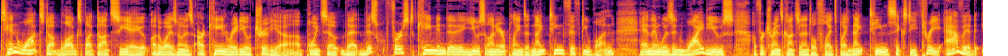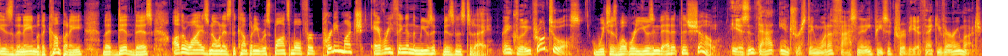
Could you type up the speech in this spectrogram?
10watts.blogspot.ca, otherwise known as Arcane Radio Trivia, uh, points out that this first came into use on airplanes in 1951 and then was in wide use for transcontinental flights by 1963. Avid is the name of the company that did this, otherwise known as the company responsible for pretty much everything in the music business today, Including Pro Tools. which is what we're using to edit this show. Isn't that interesting? What a fascinating piece of trivia. Thank you very much.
